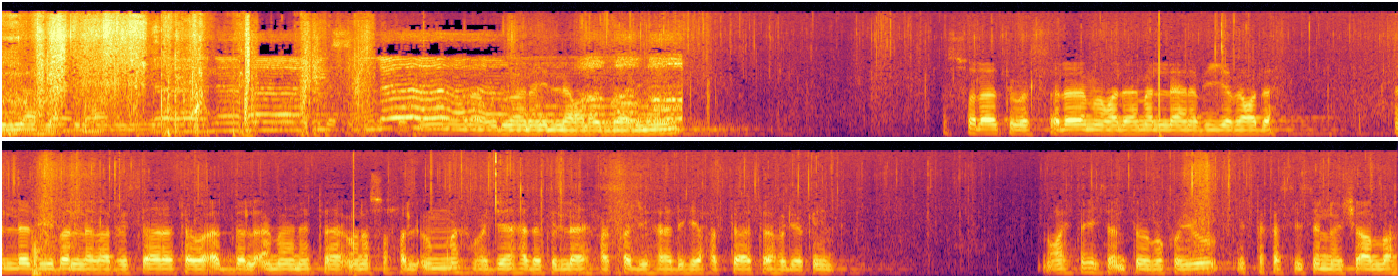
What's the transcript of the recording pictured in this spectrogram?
لله رب العالمين ولا عدوان إلا على الظالمين الصلاة والسلام على من لا نبي بعده الذي بلغ الرسالة وأدى الأمانة ونصح الأمة وجاهد في الله حق جهاده حتى أتاه اليقين. معيته سنتو بكيو اتكسسن إن شاء الله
